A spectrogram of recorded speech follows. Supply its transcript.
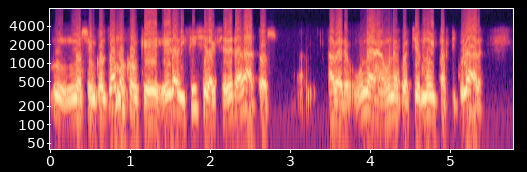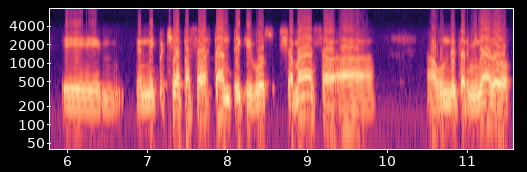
nos encontramos con que era difícil acceder a datos. A ver, una, una cuestión muy particular. en Necochea pasa bastante que vos llamás a, a un determinado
